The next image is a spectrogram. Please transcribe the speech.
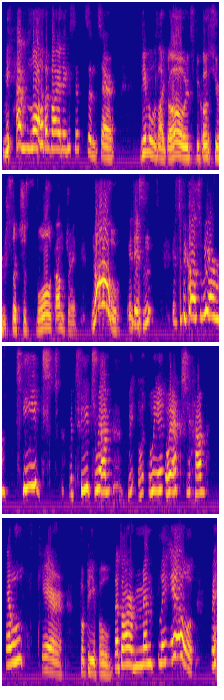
We have law abiding citizens here. People are like, oh, it's because you're such a small country. No, it isn't. It's because we are teached. We teach. We have. We, we, we actually have health care for people that are mentally ill. We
